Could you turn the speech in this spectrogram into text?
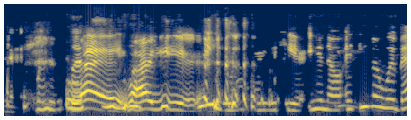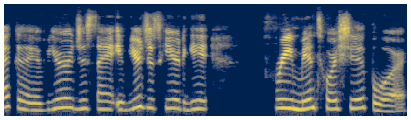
that. right. Why are you here? Why are you here? You know, and even with Becca, if you're just saying if you're just here to get free mentorship or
